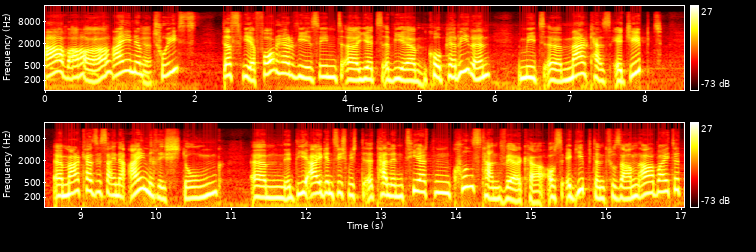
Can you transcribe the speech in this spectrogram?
Aber einem ja. Twist, dass wir vorher, wir sind äh, jetzt, wir kooperieren mit äh, Markaz Egypt. Äh, Markaz ist eine Einrichtung, ähm, die eigentlich mit äh, talentierten Kunsthandwerkern aus Ägypten zusammenarbeitet,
